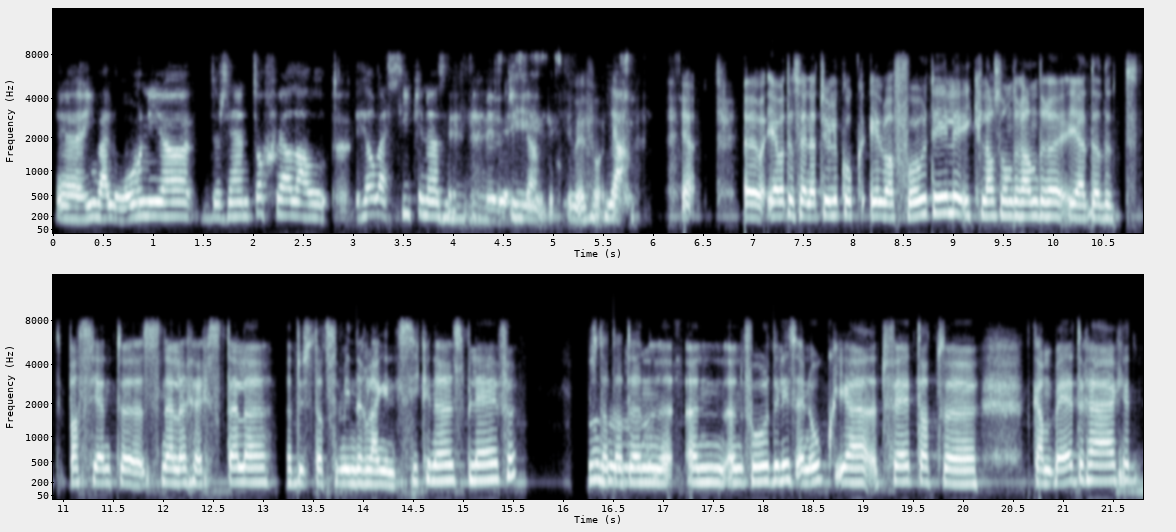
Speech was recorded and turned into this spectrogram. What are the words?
uh, in Wallonië. Er zijn toch wel al uh, heel wat ziekenhuizen die mee werken. Ja. Ja. Uh, ja, want er zijn natuurlijk ook heel wat voordelen. Ik las onder andere ja, dat het patiënten sneller herstellen, dus dat ze minder lang in het ziekenhuis blijven. Dus dat dat een, mhm. een, een voordeel is. En ook ja, het feit dat uh, het kan bijdragen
